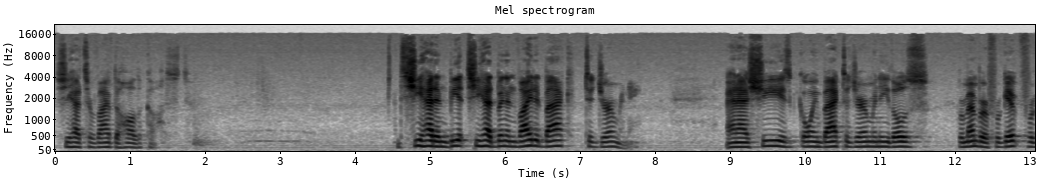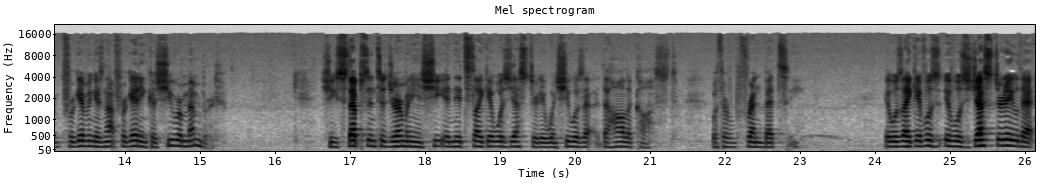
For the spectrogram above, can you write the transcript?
She had survived the Holocaust. She had, she had been invited back to Germany. And as she is going back to Germany, those, remember, forgive, for, forgiving is not forgetting because she remembered. She steps into Germany and she and it's like it was yesterday when she was at the Holocaust with her friend Betsy. It was like it was it was yesterday that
